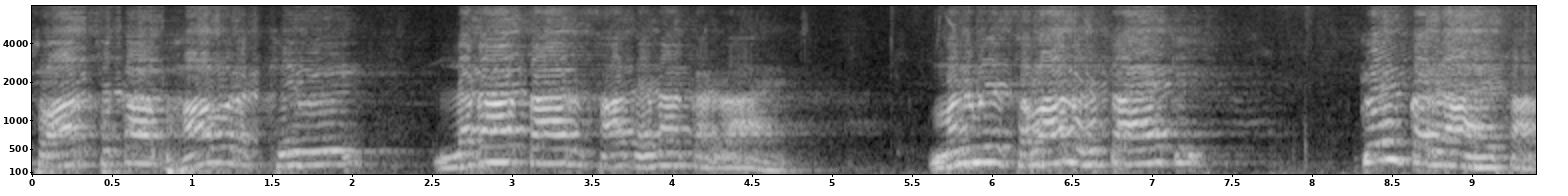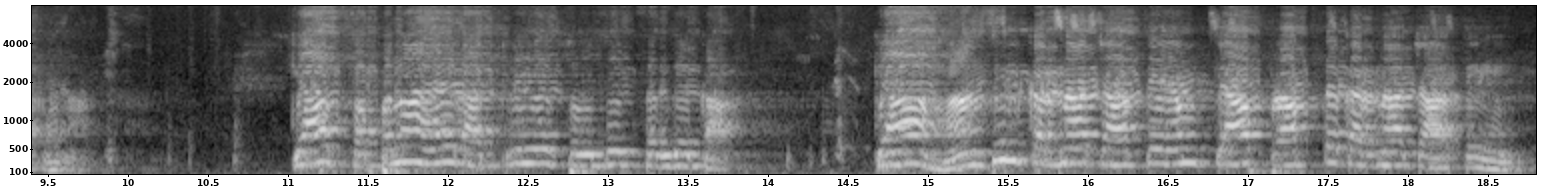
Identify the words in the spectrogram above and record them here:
स्वार्थ का भाव रखे हुए लगातार साधना कर रहा है। मन में सवाल होता है कि क्यों कर रहा है साधना? क्या सपना है राष्ट्रीय स्वयंसेवक संघ का? क्या हासिल करना चाहते हैं हम? क्या प्राप्त करना चाहते हैं?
